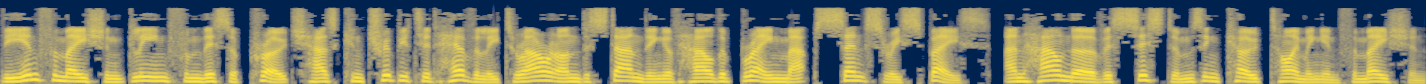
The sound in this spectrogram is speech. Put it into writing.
The information gleaned from this approach has contributed heavily to our understanding of how the brain maps sensory space, and how nervous systems encode timing information.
